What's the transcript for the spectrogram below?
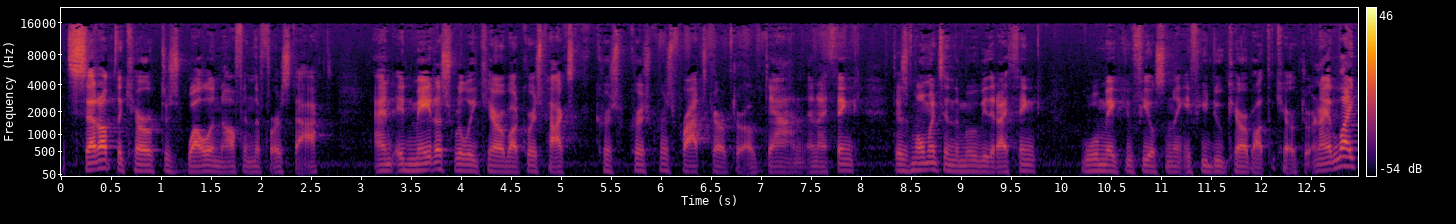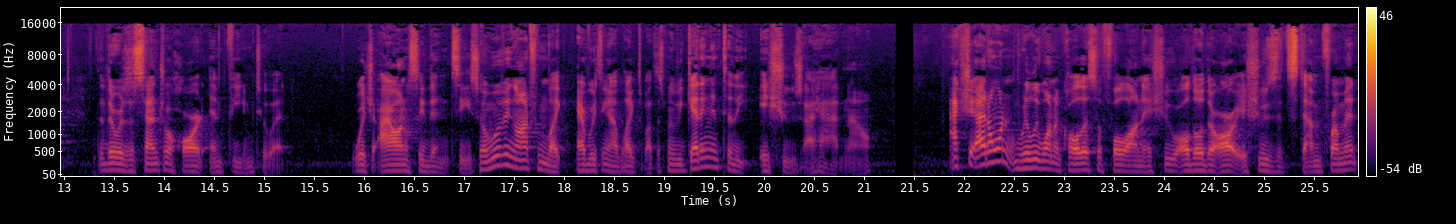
it set up the characters well enough in the first act, and it made us really care about Chris, Chris, Chris, Chris Pratt's character of Dan. And I think there's moments in the movie that I think will make you feel something if you do care about the character. And I liked that there was a central heart and theme to it, which I honestly didn't see. So moving on from like everything I liked about this movie, getting into the issues I had now. Actually, I don't want, really want to call this a full-on issue, although there are issues that stem from it.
